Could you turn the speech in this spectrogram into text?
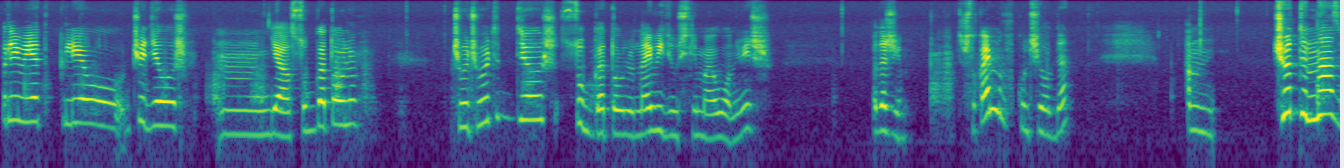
привет, Клео. Что делаешь? Я суп готовлю. Чего-чего ты делаешь? Суп готовлю, на видео снимаю, вон, видишь? Подожди. Ты что, камеру включила, да? Чё ты нас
